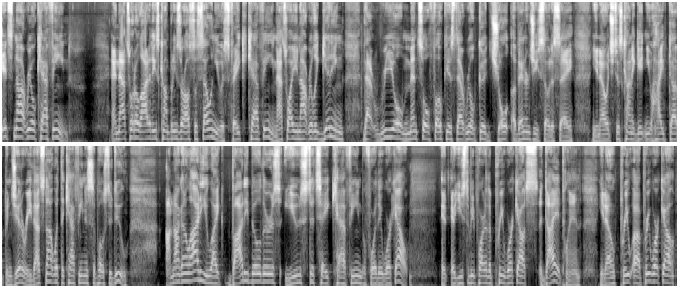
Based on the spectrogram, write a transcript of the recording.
it's not real caffeine. And that's what a lot of these companies are also selling you is fake caffeine. That's why you're not really getting that real mental focus, that real good jolt of energy, so to say. You know, it's just kind of getting you hyped up and jittery. That's not what the caffeine is supposed to do. I'm not going to lie to you, like bodybuilders used to take caffeine before they work out. It, it, used to be part of the pre-workout diet plan, you know, pre uh, pre-workout,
